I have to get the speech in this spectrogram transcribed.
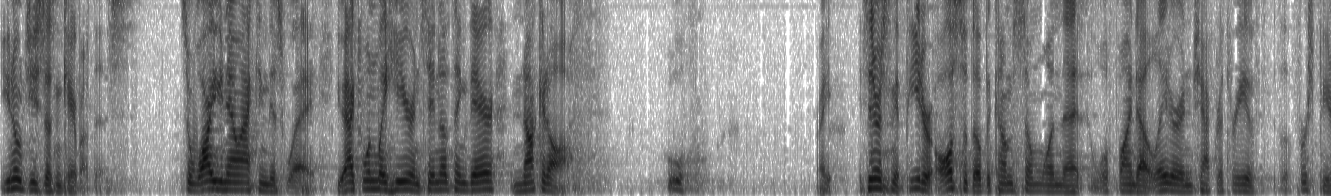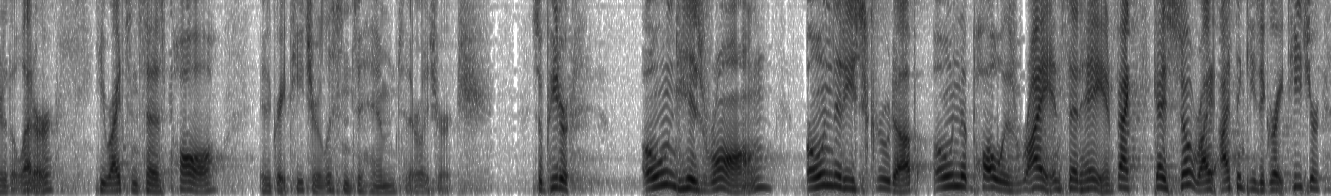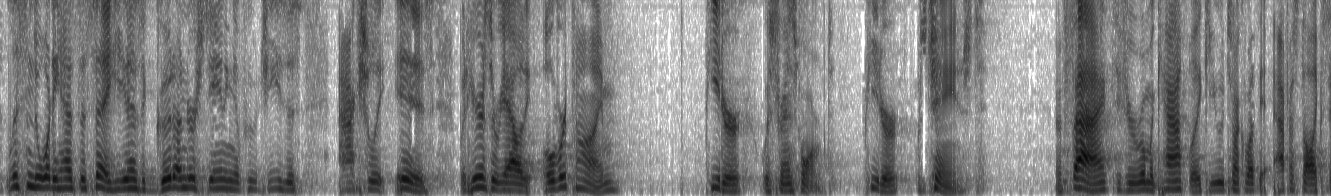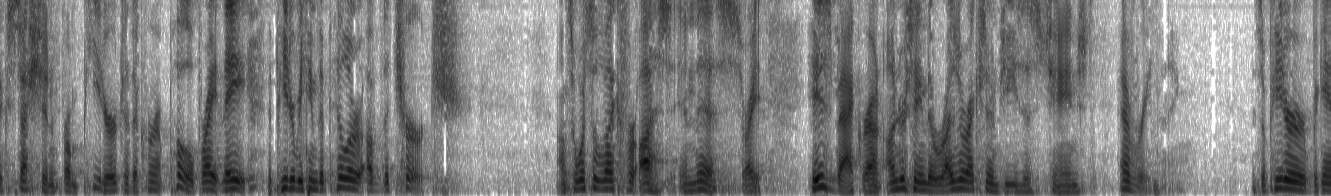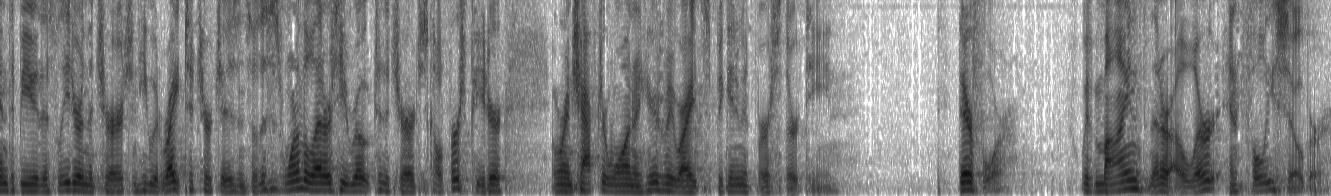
you know Jesus doesn't care about this. So why are you now acting this way? You act one way here and say another thing there, knock it off. Ooh. It's interesting that Peter also, though, becomes someone that we'll find out later in chapter 3 of the first Peter, the letter. He writes and says, Paul is a great teacher. Listen to him to the early church. So Peter owned his wrong, owned that he screwed up, owned that Paul was right, and said, Hey, in fact, guy's so right. I think he's a great teacher. Listen to what he has to say. He has a good understanding of who Jesus actually is. But here's the reality over time, Peter was transformed, Peter was changed. In fact, if you're Roman Catholic, you would talk about the apostolic succession from Peter to the current pope, right? They, the Peter became the pillar of the church. And so, what's it like for us in this, right? His background, understanding the resurrection of Jesus, changed everything. And so Peter began to be this leader in the church, and he would write to churches. And so this is one of the letters he wrote to the church. It's called First Peter, and we're in chapter 1, and here's what he writes, beginning with verse 13. Therefore, with minds that are alert and fully sober,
